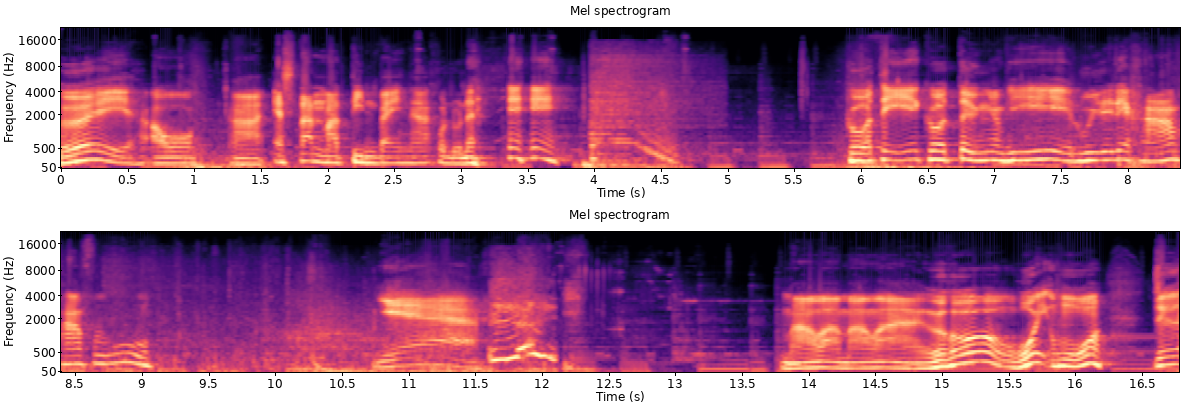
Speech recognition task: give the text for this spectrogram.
เฮ้ย เอาอ่าแอสตันมาตินไปนะคนดูนะ โคตรเตะโคตรตึงอะพี่ ลุยได้เลยครับพาฟู เย้มาว่ะมาว่ะโอ้โหโอ้ยโห เจอ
